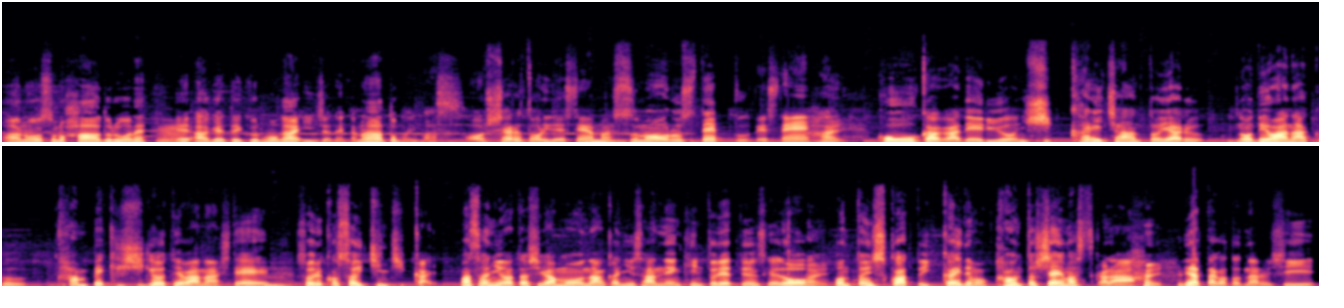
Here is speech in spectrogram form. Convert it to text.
あのそのハードルをねうん。えー上げていく方がいいんじゃないかなと思います。おっしゃる通りですね。やっぱうんスモールステップですね、はい。効果が出るようにしっかりちゃんとやるのではなく完璧主義を手放して、うん。それこそ1日1回。まさに私がもうなんか23年筋トレやってるんですけど、はい。本当にスクワット1回でもカウントしちゃいますから、はい。やったことになるし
